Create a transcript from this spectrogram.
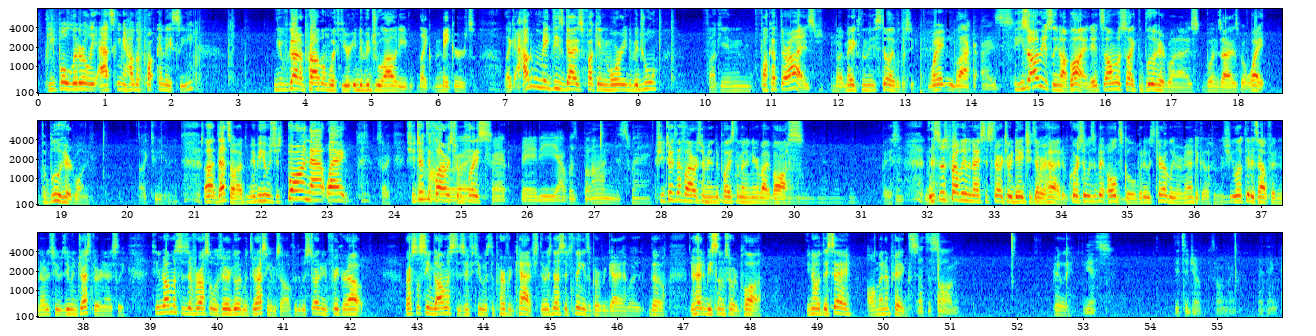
people literally asking how the fuck can they see, you've got a problem with your individuality, like makers. Like, how do we make these guys fucking more individual? Fucking fuck up their eyes, but make them still able to see. White and black eyes. He's obviously not blind. It's almost like the blue-haired one eyes, one's eyes, but white. The blue-haired one. I like two units. Uh, that's odd. Maybe he was just born that way. Sorry. She took the I'm on flowers from right place. track, baby, I was born this way. She took the flowers from him to place them in a nearby vase. Base. Mm. This was probably the nicest start to a date she's ever had. Of course, it was a bit old school, but it was terribly romantic of him. She looked at his outfit and noticed he was even dressed very nicely. Seemed almost as if Russell was very good with dressing himself. It was starting to freak her out. Russell seemed almost as if he was the perfect catch. There was no such thing as a perfect guy, though. There had to be some sort of flaw. You know what they say? All men are pigs. That's a song. Really. Yes. It's a joke song, I- I think.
